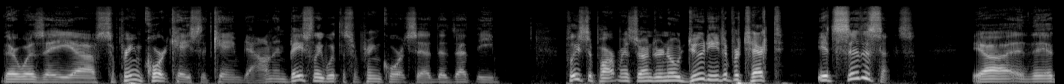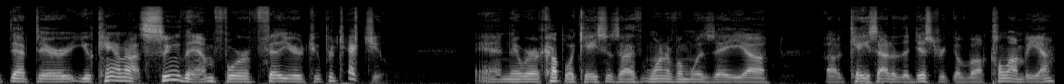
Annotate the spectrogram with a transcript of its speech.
there was a uh, Supreme Court case that came down. And basically, what the Supreme Court said is that the police departments are under no duty to protect its citizens. Yeah, that that you cannot sue them for failure to protect you. And there were a couple of cases. I, one of them was a uh, a case out of the District of uh, Columbia,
